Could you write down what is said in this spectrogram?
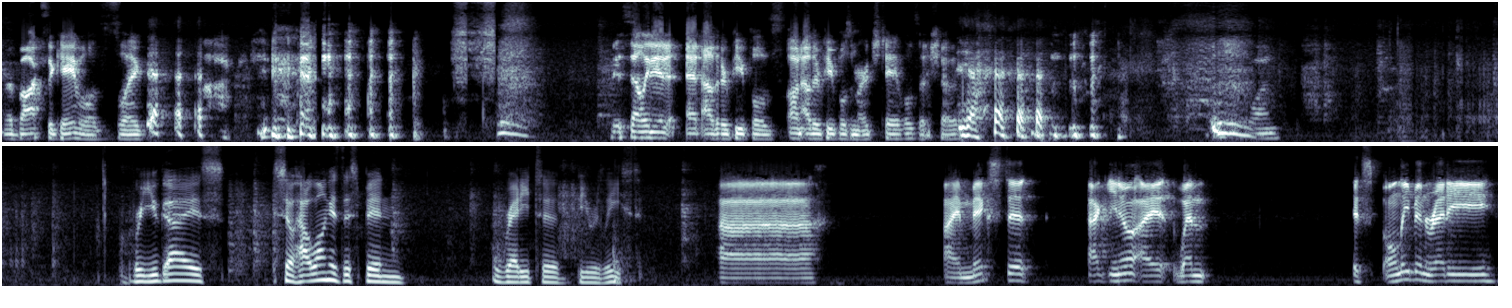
in a box of cables." It's like. They're selling it at other people's on other people's merch tables at shows. Yeah. One. Were you guys? So how long has this been ready to be released? Uh, I mixed it. You know, I when it's only been ready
